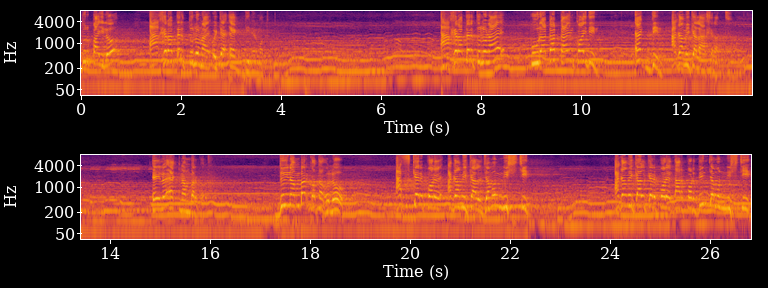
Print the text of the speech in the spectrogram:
দূর পাইল, আখেরাতের তুলনায় ওইটা একদিনের মতো। আখেরাতের তুলনায় পুরাটা টাইম কয়দিন একদিন, আগামীকাল আখেরাত। এই হলো এক নাম্বার কথা। দুই নাম্বার কথা হলো আজকের পরে আগামীকাল যেমন নিশ্চিত, আগামীকালকের পরে তারপর দিন যেমন নিশ্চিত,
